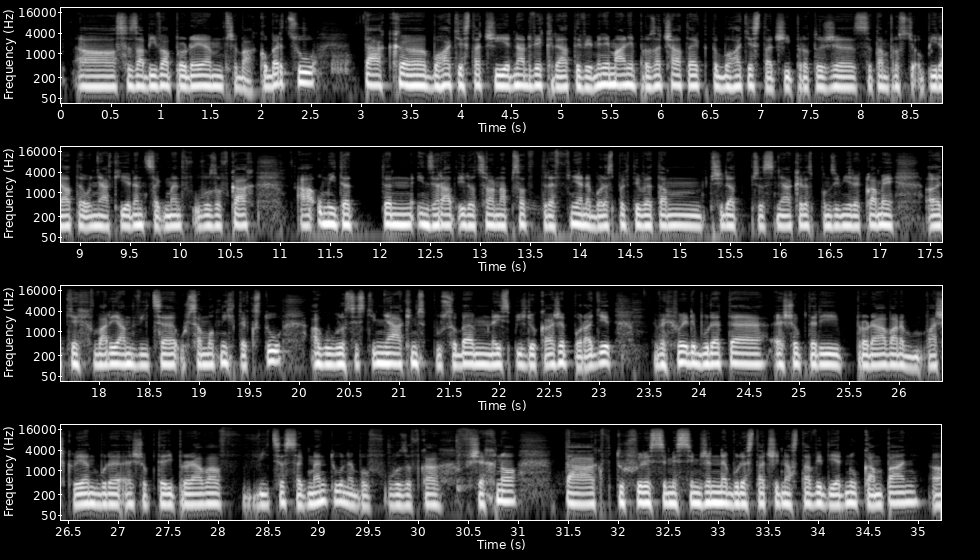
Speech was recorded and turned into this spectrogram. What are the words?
se zabývá prodejem třeba koberců, tak uh, bohatě stačí jedna, dvě kreativy. Minimálně pro začátek to bohatě stačí, protože se tam prostě opíráte o nějaký jeden segment v uvozovkách a umíte ten inzerát i docela napsat trefně, nebo respektive tam přidat přes nějaké responsivní reklamy eh, těch variant více už samotných textů a Google si s tím nějakým způsobem nejspíš dokáže poradit. Ve chvíli, kdy budete e-shop, který prodává, nebo váš klient bude e-shop, který prodává více segmentů nebo v uvozovkách všechno, tak v tu chvíli si myslím, že nebude stačit nastavit jednu kampaň, eh,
